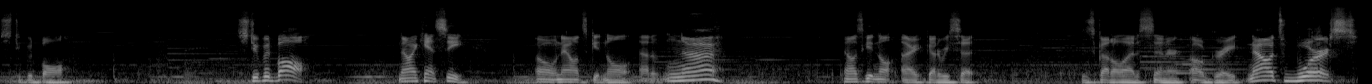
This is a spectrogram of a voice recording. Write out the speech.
Stupid ball. Stupid ball! Now I can't see. Oh, now it's getting all out of... Nah! Now it's getting all... Alright, gotta reset. It's got all out of center. Oh, great. Now it's worse!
